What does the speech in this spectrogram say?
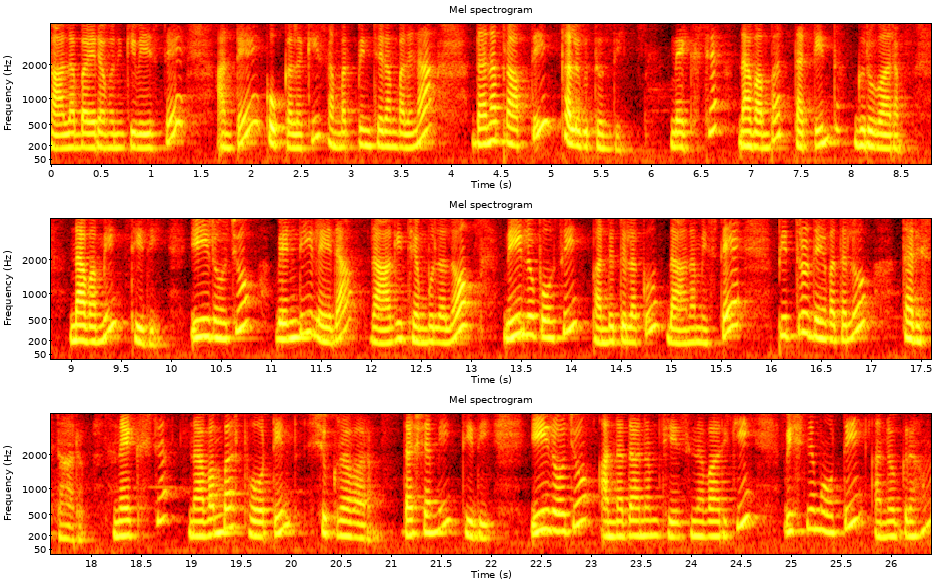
కాలభైరవునికి వేస్తే అంటే కుక్కలకి సమర్పించడం వలన ధనప్రాప్తి కలుగుతుంది. నెక్స్ట్ నవంబర్ థర్టీన్త్ గురువారం నవమి తిథి ఈరోజు వెండి లేదా రాగి చెంబులలో నీళ్ళు పోసి పండితులకు దానమిస్తే పితృదేవతలు తరిస్తారు నెక్స్ట్ నవంబర్ ఫోర్టీన్త్ శుక్రవారం దశమి తిథి ఈరోజు అన్నదానం చేసిన వారికి విష్ణుమూర్తి అనుగ్రహం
